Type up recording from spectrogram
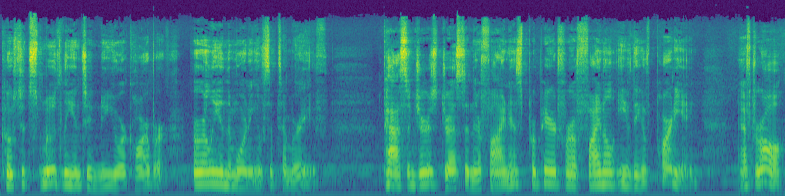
coasted smoothly into New York Harbor early in the morning of September 8th. Passengers, dressed in their finest, prepared for a final evening of partying. After all,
